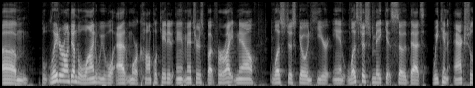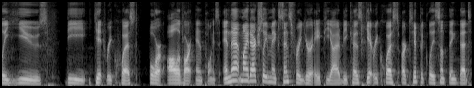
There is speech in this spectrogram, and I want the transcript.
um, later on down the line, we will add more complicated ant matchers, but for right now, let's just go in here and let's just make it so that we can actually use the GET request for all of our endpoints. And that might actually make sense for your API because GET requests are typically something that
